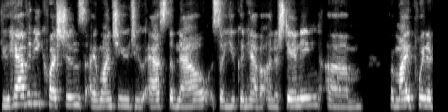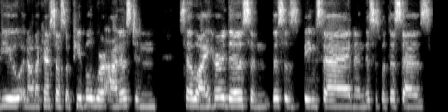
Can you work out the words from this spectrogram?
if you have any questions, I want you to ask them now so you can have an understanding um, from my point of view and all that kind of stuff. So people were honest and said, well, I heard this and this is being said and this is what this says.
